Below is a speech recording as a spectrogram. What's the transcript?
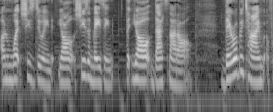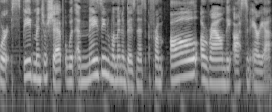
on what she's doing. Y'all, she's amazing. But y'all, that's not all. There will be time for speed mentorship with amazing women in business from all around the Austin area.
